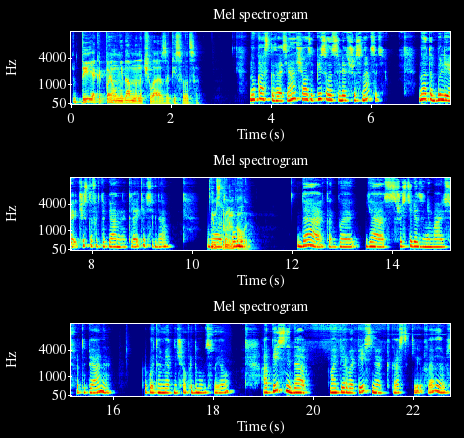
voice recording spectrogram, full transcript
Ты, я как понял, недавно начала записываться. Ну, как сказать, я начала записываться лет в 16, но это были чисто фортепианные треки всегда. Инструменталы. Вот, помню... Да, как бы я с шести лет занимаюсь фортепиано, какой-то момент начала придумывать свое. А песни, да, моя первая песня как раз-таки Feathers,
